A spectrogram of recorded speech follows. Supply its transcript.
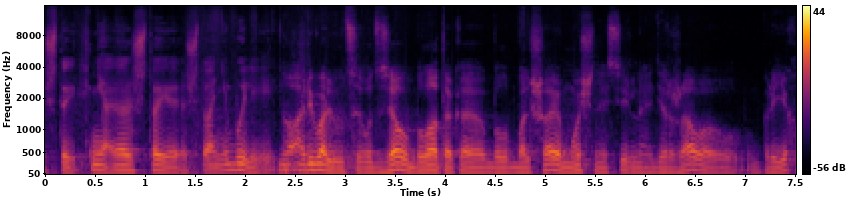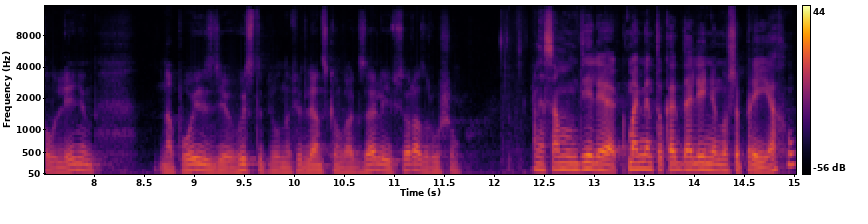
что, их не, что, что они были. Ну, а революция, вот взял, была такая, была большая, мощная, сильная держава, приехал Ленин на поезде, выступил на Финляндском вокзале и все разрушил. На самом деле, к моменту, когда Ленин уже приехал,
